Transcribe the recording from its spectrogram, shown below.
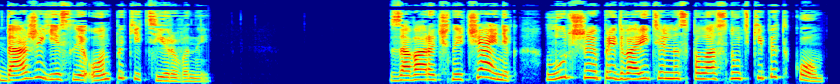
даже если он пакетированный. Заварочный чайник лучше предварительно сполоснуть кипятком.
